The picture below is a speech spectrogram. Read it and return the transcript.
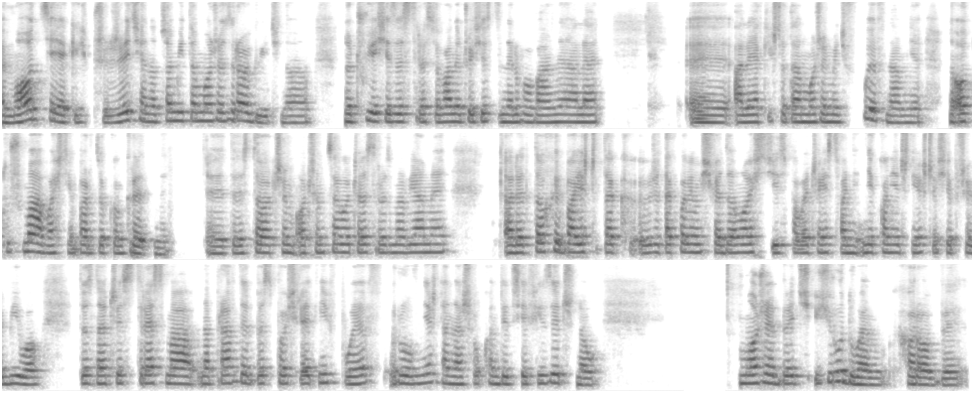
emocje, jakieś przeżycia, no co mi to może zrobić? No, no czuję się zestresowany, czuję się zdenerwowany, ale, ale jakiś to tam może mieć wpływ na mnie. No otóż ma właśnie bardzo konkretny. Yy, to jest to, o czym, o czym cały czas rozmawiamy, ale to chyba jeszcze tak, że tak powiem, świadomości społeczeństwa niekoniecznie jeszcze się przebiło. To znaczy, stres ma naprawdę bezpośredni wpływ również na naszą kondycję fizyczną. Może być źródłem choroby.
